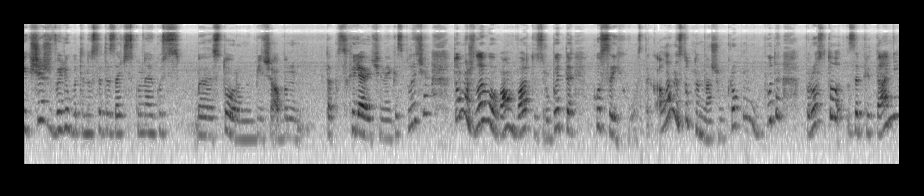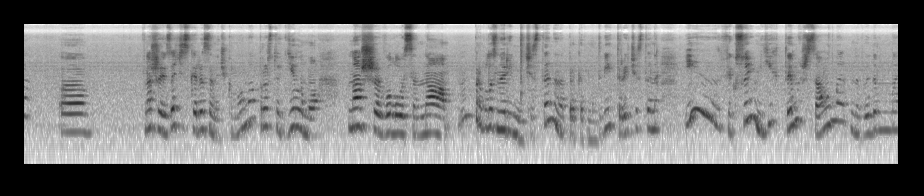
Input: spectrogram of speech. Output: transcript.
Якщо ж ви любите носити зачіску на якусь е, сторону більше або так схиляючи на якесь плече, то можливо вам варто зробити косий хвостик. Але наступним нашим кроком буде просто заплітання е, нашої зачіски резиночками. Ми просто ділимо наше волосся на приблизно рівні частини, наприклад, на 2-3 частини, і фіксуємо їх тими ж самими невидимими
